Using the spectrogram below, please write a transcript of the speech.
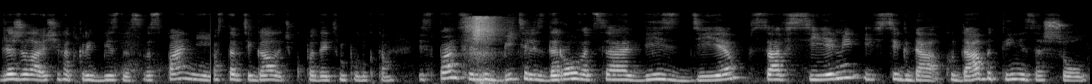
Для желающих открыть бизнес в Испании, поставьте галочку под этим пунктом. Испанцы любители здороваться везде, со всеми и всегда, куда бы ты ни зашел.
